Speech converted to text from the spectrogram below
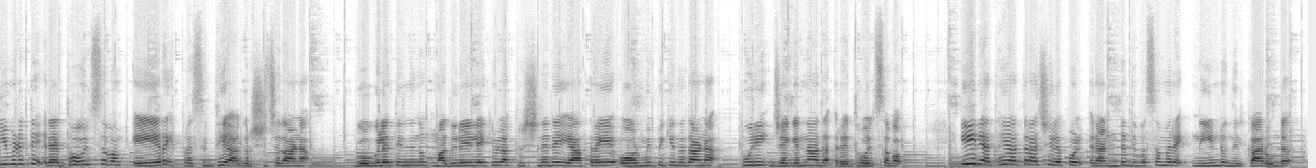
ഇവിടുത്തെ രഥോത്സവം ഏറെ പ്രസിദ്ധി ആകർഷിച്ചതാണ്. ഗോകുലത്തിൽ നിന്നും മധുരയിലേക്കുള്ള കൃഷ്ണന്റെ യാത്രയെ ഓർമ്മിപ്പിക്കുന്നതാണ് പുരി ജഗന്നാഥ രഥോത്സവം. ഈ രഥയാത്ര ചിലപ്പോൾ രണ്ട് ദിവസം വരെ നീണ്ടു നിൽക്കാറുണ്ട്.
